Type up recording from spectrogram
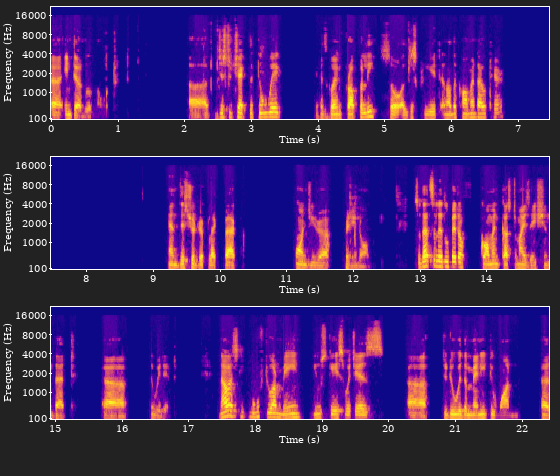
uh, internal note uh, just to check the two-way if it's going properly. So I'll just create another comment out here. And this should reflect back on Jira pretty normally. So that's a little bit of comment customization that uh, we did. Now let's move to our main use case, which is uh, to do with the many to one, uh,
